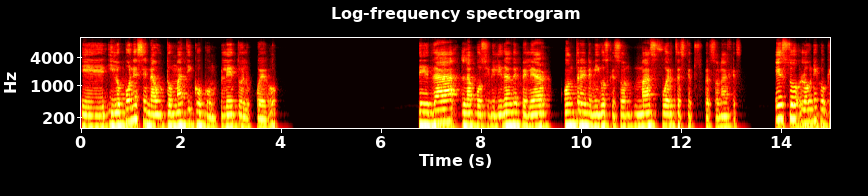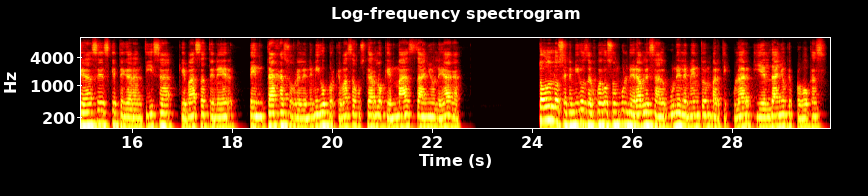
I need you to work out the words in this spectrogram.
eh, y lo pones en automático completo el juego, da la posibilidad de pelear contra enemigos que son más fuertes que tus personajes. Esto lo único que hace es que te garantiza que vas a tener ventaja sobre el enemigo porque vas a buscar lo que más daño le haga todos los enemigos del juego son vulnerables a algún elemento en particular y el daño que provocas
